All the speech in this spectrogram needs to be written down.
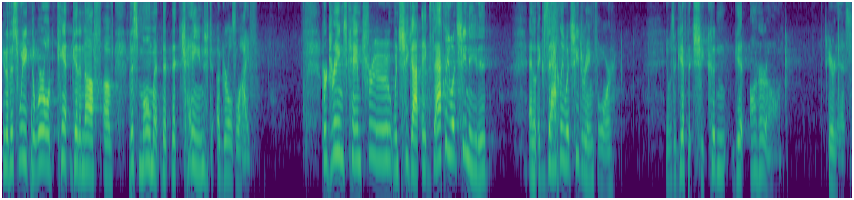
You know, this week, the world can't get enough of this moment that, that changed a girl's life. Her dreams came true when she got exactly what she needed and exactly what she dreamed for. It was a gift that she couldn't get on her own. Here it is.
